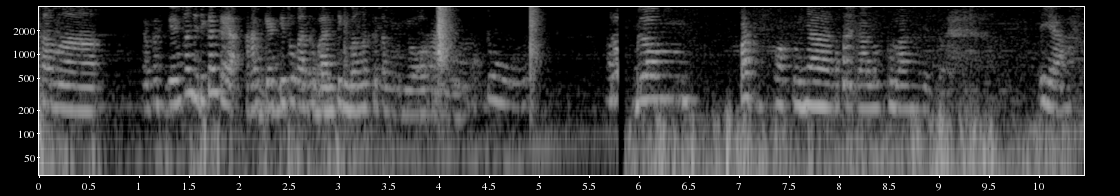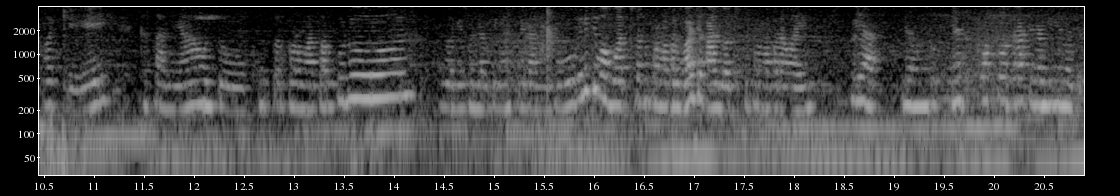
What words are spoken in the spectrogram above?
sama FSGM kan jadi kan kayak kaget gitu kan kebanting banget ketemu dia orang. Tuh belum pas waktunya ketika lu pulang gitu. Iya, oke. kesannya untuk suster formatorku dulu sebagai pendamping aspiranku ini cuma buat suster formator gue aja kan buat suster formator yang lain. Lihat yang untuk yang waktu terakhir dampingin aja.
